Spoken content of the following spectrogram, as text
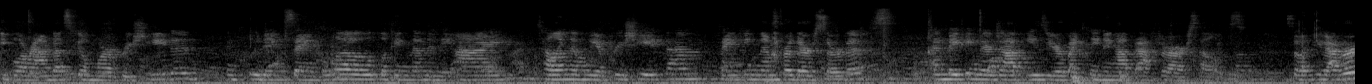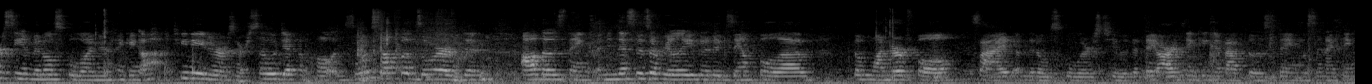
people around us feel more appreciated, including saying hello, looking them in the eye, telling them we appreciate them, thanking them for their service, and making their job easier by cleaning up after ourselves. So if you ever see a middle school and you're thinking, oh, teenagers are so difficult and so self-absorbed and all those things, I mean, this is a really good example of the wonderful side of middle schoolers too, that they are thinking about those things, and I think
